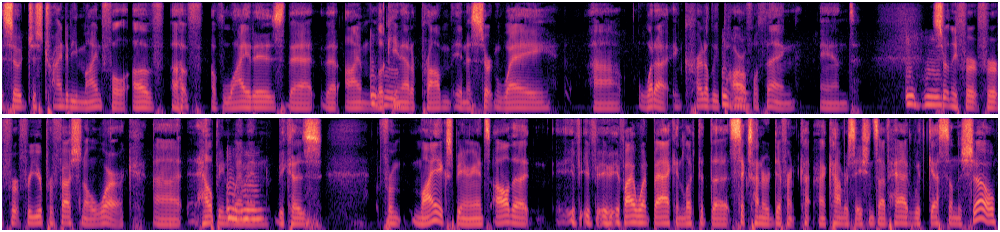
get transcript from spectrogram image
so just trying to be mindful of of of why it is that that I'm mm-hmm. looking at a problem in a certain way. Uh, what an incredibly mm-hmm. powerful mm-hmm. thing, and mm-hmm. certainly for, for, for, for your professional work, uh, helping mm-hmm. women. Because from my experience, all the if, if if I went back and looked at the 600 different uh, conversations I've had with guests on the show,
